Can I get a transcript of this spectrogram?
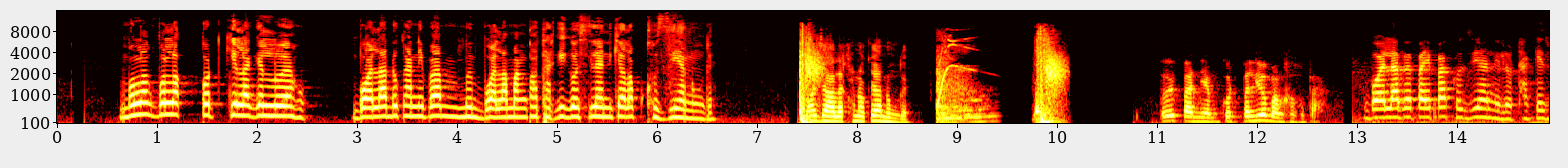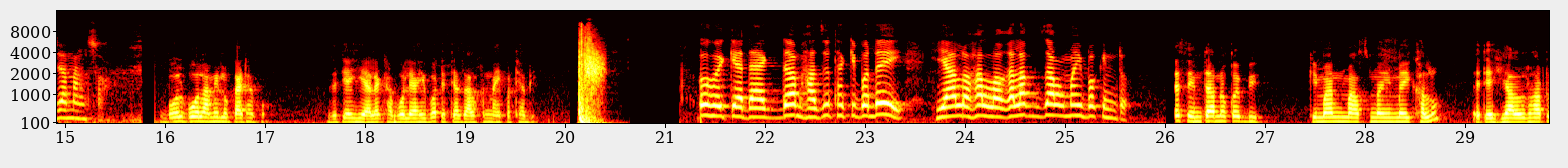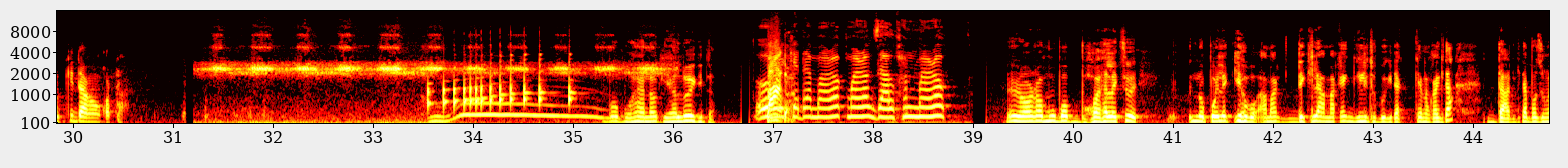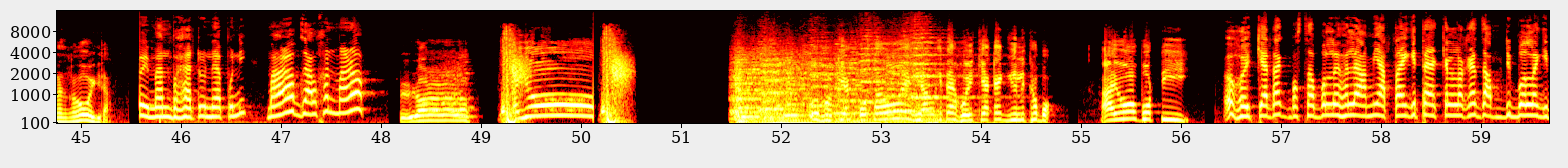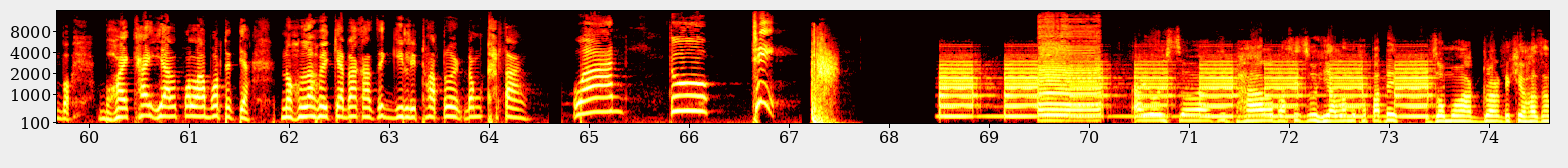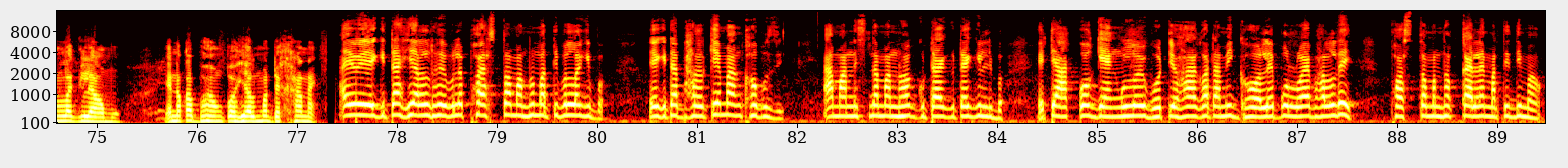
বলক বলক ক'ত কি লাগে লৈ আহোঁ। ব্ৰইলাৰ দোকানীৰ পৰা ব্ৰইলাৰ মাংস থাকি গৈছিলে নেকি অলপ খুজি আনোগৈ। মই জাল এখনকে আনোগে। ঐ পানীয়াম ক'ত পালিও মাংস সোপা? ব্ৰইলাৰ বেপাৰীৰ পৰা খুজি আনিলোঁ থাকি যোৱা মাংস। বল বল আমি লুকাই থাকো। যেতিয়া শিয়ালে খাবলৈ আহিব তেতিয়া জালখন মাৰি পঠিয়াবি। অ' শইকীয়াদা একদম সাজু থাকিব দেই। শিয়াল অহাৰ লগালগ জাল মাৰিব কিন্তু। চিন্তা নকৰিবি। কিমান মাছ মাৰি মাৰি খালো এতিয়া শিয়াল ধৰাটো কি ডাঙৰ কথা। বৰ ভয়ানক শিয়ালো এইকেইটা অ' শইকীয়াদা মাৰক মাৰক জালখন মাৰক। ৰ ৰ মোৰ বৰ ভয় লাগিছে। ঐ। নপৰিলে কি হ'ব? আমাক দেখিলে আমাকে গিলি থব এইকেইটা কেনেকুৱা কেইটা দাঁতকেইটা বজুঙা জোঙা এইকেইটা অ' ইমান ভয়াটো নে আপুনি? মাৰক জালখন মাৰক। ৰ ৰ ৰ ৰ আইঅ' বচাও ঐ শিয়ালকেইটাই শইকীয়াকে গিলি থব। আইঅ' বটি। অ' শইকীয়াদাক বচাবলৈ হ'লে আমি আটাইকেইটা একেলগে জাপ দিব লাগিব। ভয় খাই শিয়াল পলাব তেতিয়া। নহ'লে শইকীয়াদাক আজি গিলি থোৱাটো একদম খাটাং। ওৱান টু থ্ৰী আইঅ' ঈশ্বৰ কি ভাল বাচিছো শিয়ালৰ মুখৰ পৰা দেই। জমৰ আগদুৱাৰ দেখি অহা যেন লাগিলে আৰু মোৰ এনেকুৱা ভয়ংকৰ শিয়াল মই দেখা নাই। আৰু এইকেইটা শিয়াল ধৰিবলৈ ফাৰ্ষ্ট মানুহ মাতিব লাগিব। এইকেইটা ভালকৈ মাংস ভুজি আমাৰ নিচিনা মানুহক গোটাই গোটাই গিলিব এতিয়া আকৌ গেং লৈ উভতি অহাৰ আগত আমি ঘৰলৈ পলোৱাই ভাল দেই। ফাৰ্ষ্ট মানুহক কাইলৈ মাতি দিম আৰু।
